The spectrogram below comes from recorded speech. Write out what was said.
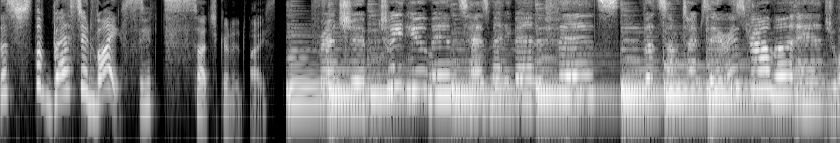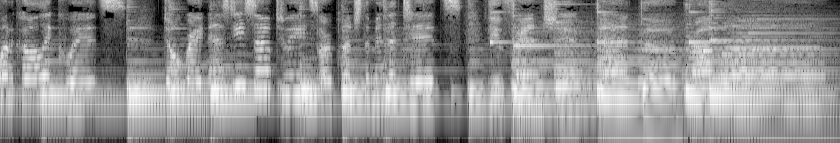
That's just the best advice. It's such good advice. Friendship between humans has many benefits, but sometimes there is drama and you want to call it quits. Don't write nasty subtweets or punch them in the tits. View friendship at the problem.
